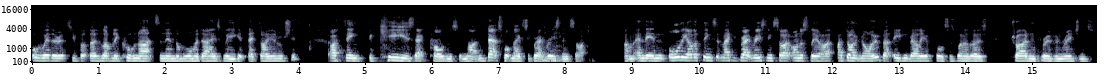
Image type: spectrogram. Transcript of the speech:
or whether it's you've got those lovely cool nights and then the warmer days where you get that diurnal shift. I think the key is that coldness at night, and that's what makes a great mm-hmm. Riesling site. Um, and then all the other things that make a great Riesling site, honestly, I, I don't know, but Eden Valley, of course, is one of those tried and proven regions.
